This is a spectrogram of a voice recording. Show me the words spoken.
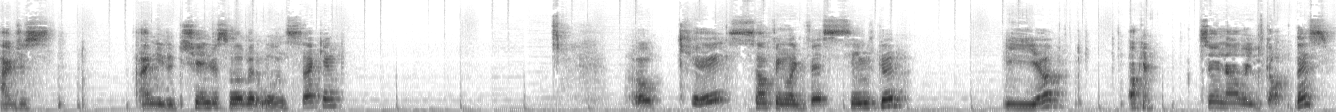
I just, I need to change this a little bit. One second. Okay, something like this seems good. Yup. Okay, so now we've got this.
